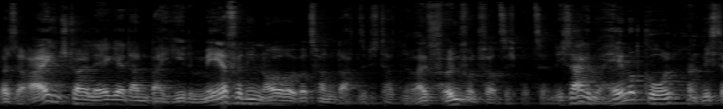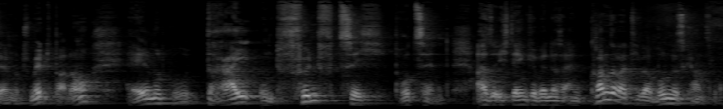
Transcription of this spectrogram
bei der Reichensteuer läge er dann bei jedem mehr verdienten Euro über 278.000 bei 45 Prozent. Ich sage nur Helmut Kohl, nicht Helmut Schmidt, pardon, Helmut Kohl 53 Prozent. Also ich denke, wenn das ein konservativer Bundeskanzler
